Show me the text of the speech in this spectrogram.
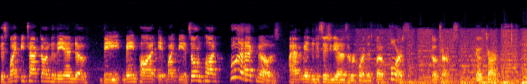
This might be tacked on to the end of the main pod. It might be its own pod. Who the heck knows? I haven't made the decision yet as I record this, but of course, go Terps. Go Terps.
